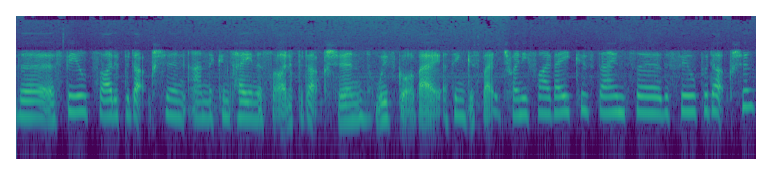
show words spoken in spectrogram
the field side of production and the container side of production. We've got about I think it's about 25 acres down to the field production,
